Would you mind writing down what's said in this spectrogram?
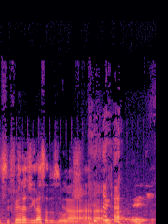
Tu se fez na desgraça dos outros. Caralho. Exatamente.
